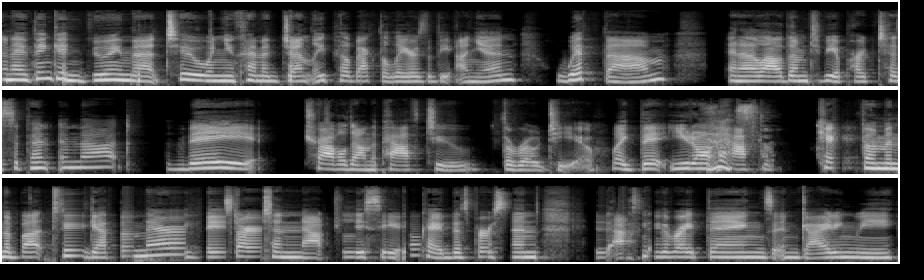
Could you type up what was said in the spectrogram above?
And I think in doing that too, when you kind of gently peel back the layers of the onion with them, and allow them to be a participant in that, they travel down the path to the road to you. Like that you don't yes. have to kick them in the butt to get them there. They start to naturally see, okay, this person is asking me the right things and guiding me.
